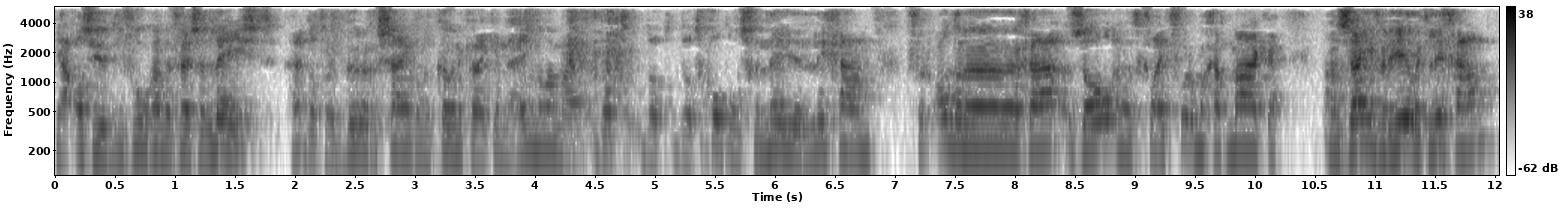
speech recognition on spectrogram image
ja, als je die volgende versen leest, hè, dat wij burgers zijn van een koninkrijk in de hemelen, maar dat, dat, dat God ons vernederde lichaam veranderen ga, zal en het gelijkvormig gaat maken aan zijn verheerlijk lichaam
